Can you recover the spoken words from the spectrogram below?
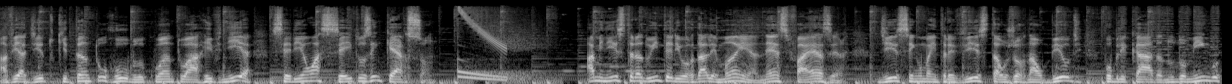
havia dito que tanto o rublo quanto a hryvnia seriam aceitos em Kherson. A ministra do Interior da Alemanha, Nancy Faeser, disse em uma entrevista ao jornal Bild, publicada no domingo,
